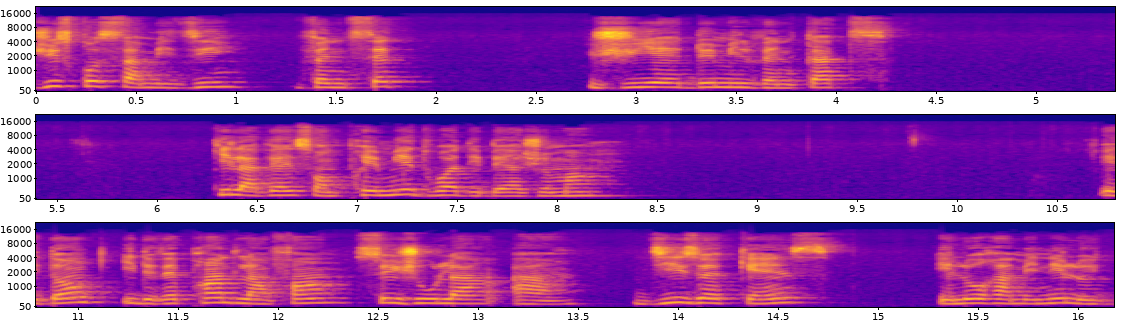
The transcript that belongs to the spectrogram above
jusqu'au samedi 27 juillet 2024 qu'il avait son premier droit d'hébergement. Et donc, il devait prendre l'enfant ce jour-là à 10h15 et le ramener le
